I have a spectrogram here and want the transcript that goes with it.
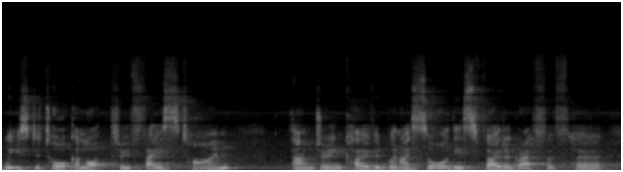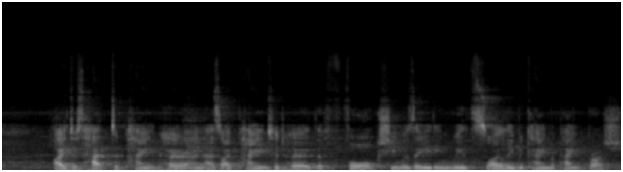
we used to talk a lot through FaceTime um, during COVID. When I saw this photograph of her, I just had to paint her, and as I painted her, the fork she was eating with slowly became a paintbrush.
